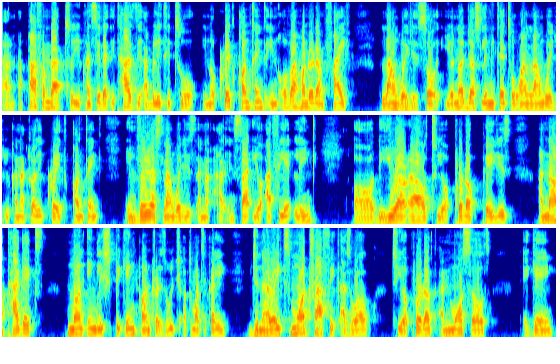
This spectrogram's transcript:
and apart from that too you can see that it has the ability to you know create content in over 105 languages. So you're not just limited to one language. You can actually create content in various languages and uh, insert your affiliate link or the url to your product pages and now target non-english speaking countries which automatically generates more traffic as well to your product and more sales again.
